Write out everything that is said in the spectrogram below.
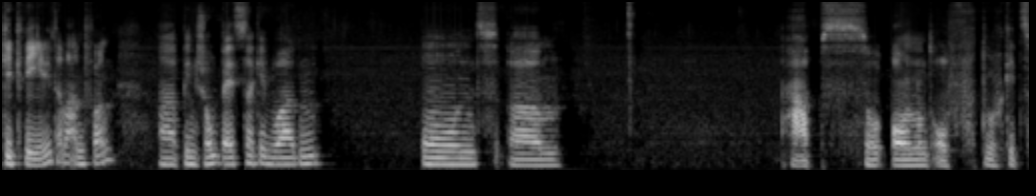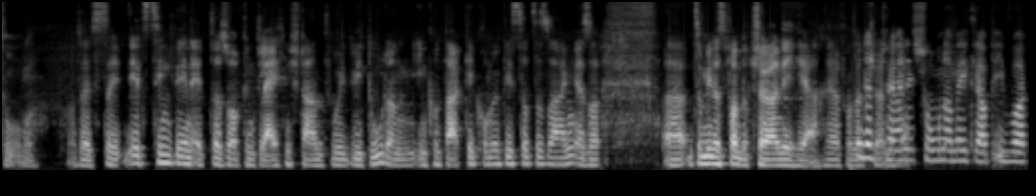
gequält am Anfang, äh, bin schon besser geworden und ähm, habe so on und off durchgezogen. Also jetzt, jetzt sind wir in etwa so auf dem gleichen Stand, wo, wie du dann in Kontakt gekommen bist sozusagen. Also Äh, zumindest von der Journey her. Ja, von, von der, der, Journey, Journey schon, aber ich glaube, ich war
